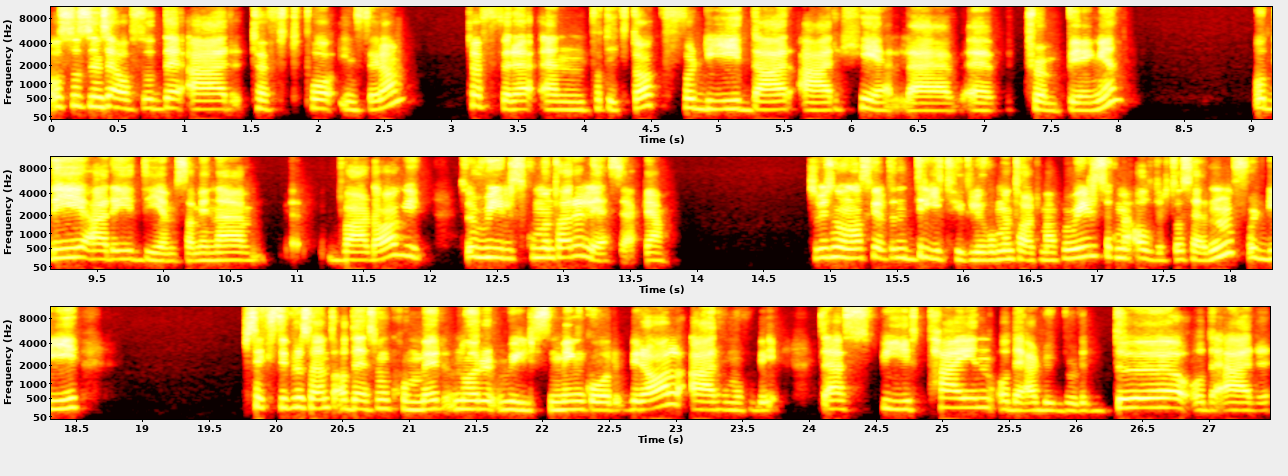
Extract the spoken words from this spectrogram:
og så syns jeg også det er tøft på Instagram. Tøffere enn på TikTok, fordi der er hele eh, Trump-gjengen. Og de er i DM-sa mine hver dag. Så reels-kommentarer leser jeg ikke. Så hvis noen har skrevet en drithyggelig kommentar til meg på reels, så kommer jeg aldri til å se den, fordi 60% av det som kommer når reelsen min går viral, er homofobi. Det er spytegn, og det er 'du burde dø', og det er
